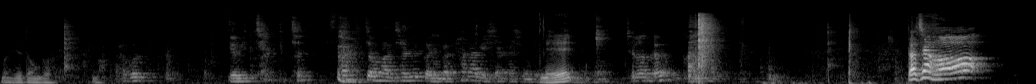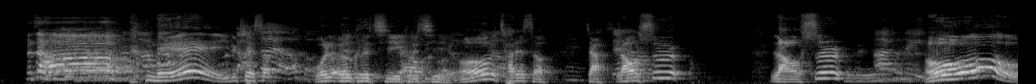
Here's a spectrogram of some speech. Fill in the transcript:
뭐, 이 정도. 하고 여기 착, 첫 스타트점만 찾을 거니까 편하게 시작하시면 돼요. 네. 제가 할까요? 大家好! 자, 네, 이렇게 해서. 원래, 어, 그렇지, 그렇지. 어, 잘했어. 자, 老师, 老师, 선생님. 아 선생님. 오!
